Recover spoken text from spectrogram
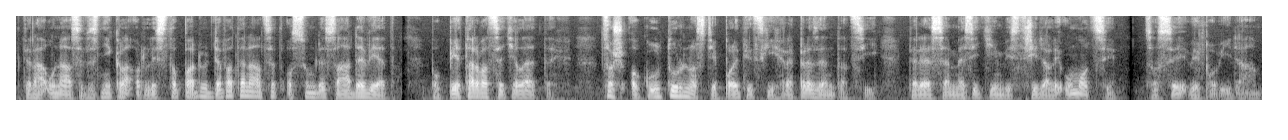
která u nás vznikla od listopadu 1989, po 25 letech což o kulturnosti politických reprezentací, které se mezi tím vystřídali u moci, co si vypovídám.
